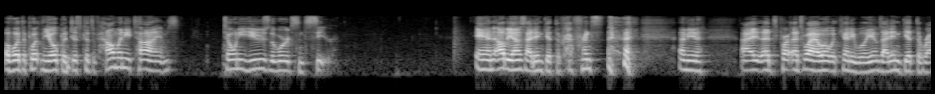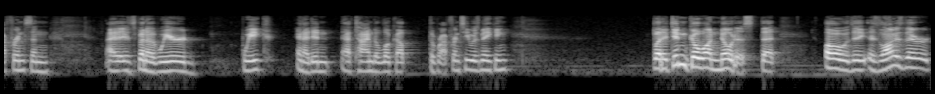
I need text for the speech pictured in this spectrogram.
of what to put in the open, just because of how many times Tony used the word sincere. And I'll be honest, I didn't get the reference. I mean, I that's part, that's why I went with Kenny Williams. I didn't get the reference, and I, it's been a weird week, and I didn't have time to look up the reference he was making. But it didn't go unnoticed that oh, they, as long as they're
